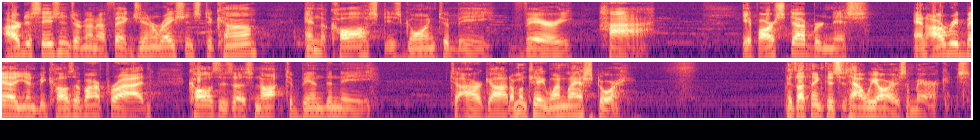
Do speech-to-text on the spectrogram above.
our decisions are going to affect generations to come and the cost is going to be very high. If our stubbornness and our rebellion, because of our pride, causes us not to bend the knee to our God. I'm going to tell you one last story because I think this is how we are as Americans.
